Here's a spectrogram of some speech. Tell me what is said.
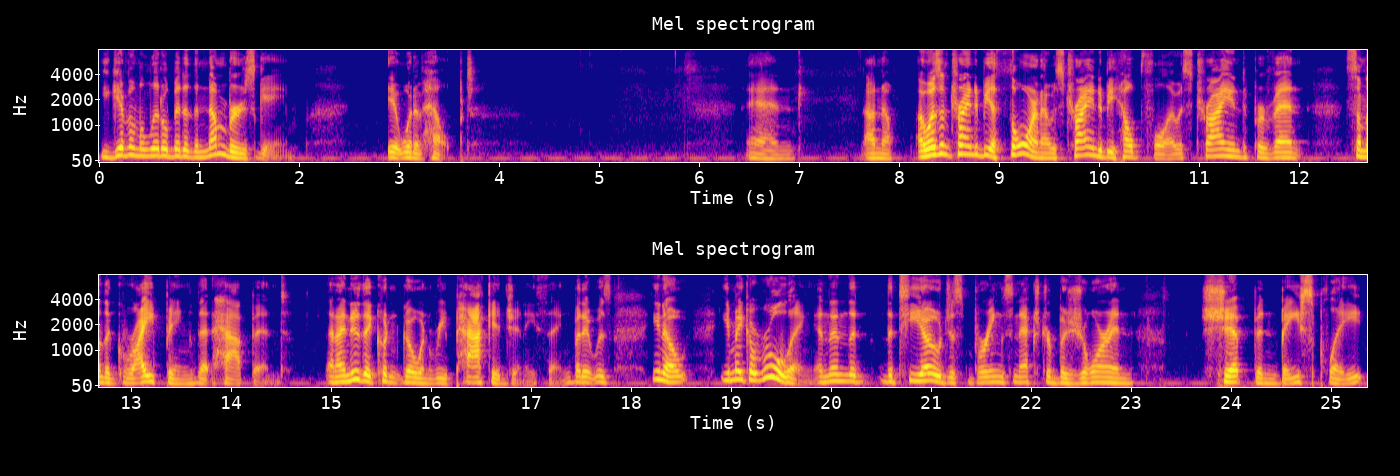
you give them a little bit of the numbers game, it would have helped. And I don't know. I wasn't trying to be a thorn. I was trying to be helpful. I was trying to prevent some of the griping that happened. And I knew they couldn't go and repackage anything, but it was, you know, you make a ruling and then the the TO just brings an extra Bajoran ship and base plate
